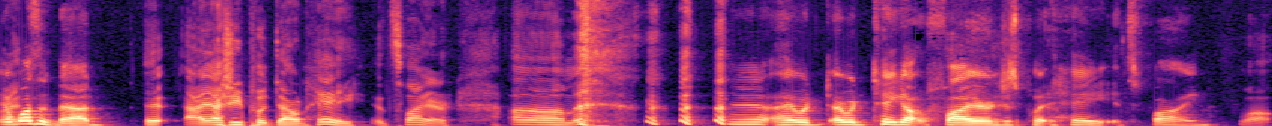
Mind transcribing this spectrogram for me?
it I- wasn't bad. It- I actually put down, "Hey, it's fire." Um, Yeah, I would I would take out fire and just put, hey, it's fine. well,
